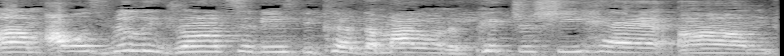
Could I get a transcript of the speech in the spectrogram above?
Um i was really drawn to these because the model in the picture she had um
